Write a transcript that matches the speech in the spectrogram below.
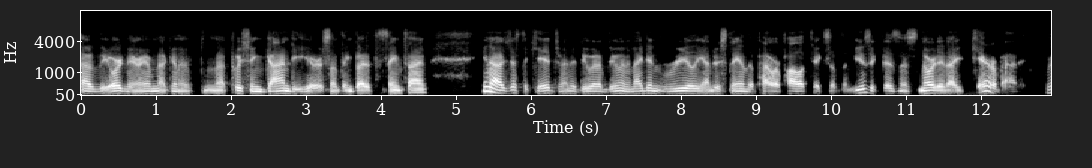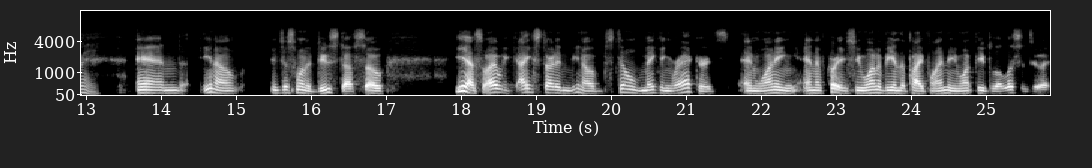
out of the ordinary. I'm not going to I'm not pushing Gandhi here or something, but at the same time, you know, I was just a kid trying to do what I'm doing and I didn't really understand the power politics of the music business nor did I care about it. Right. And you know you just want to do stuff. So yeah so i i started you know still making records and wanting and of course you want to be in the pipeline and you want people to listen to it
